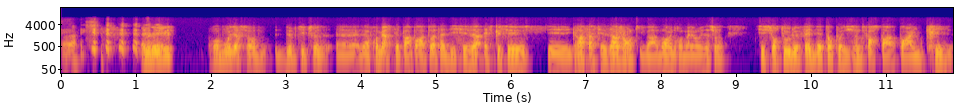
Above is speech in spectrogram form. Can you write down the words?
Je voulais juste rebondir sur deux petites choses. Euh, la première, c'était par rapport à toi, tu as dit, est-ce que c'est grâce à ces agents qu'il va avoir une revalorisation? C'est surtout le fait d'être en position de force par rapport à une crise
